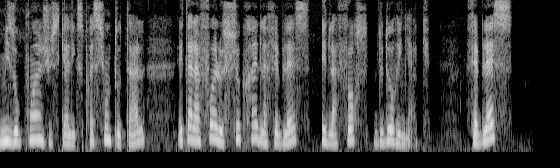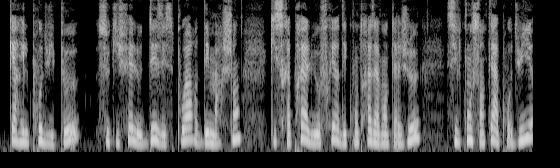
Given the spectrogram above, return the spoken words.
mise au point jusqu'à l'expression totale, est à la fois le secret de la faiblesse et de la force de Dorignac. Faiblesse, car il produit peu, ce qui fait le désespoir des marchands qui seraient prêts à lui offrir des contrats avantageux s'il consentait à produire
